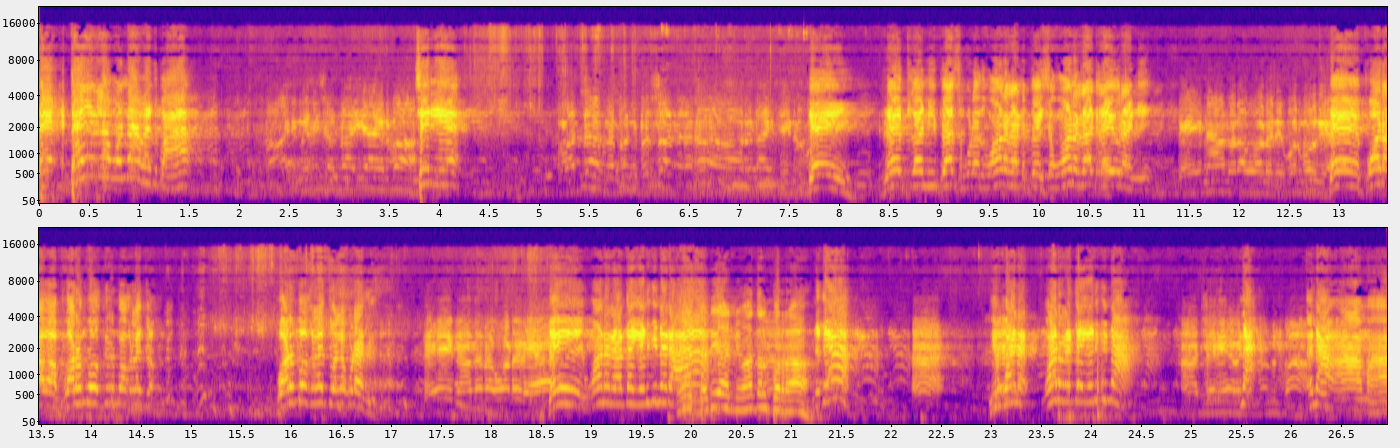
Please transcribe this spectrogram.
டய- டயர்லாம் ஒண்ணா ஆகாதுப்பா. சரி. டேய் ரேட்லாம் நீ பேசக்கூடாது. ஓனராண்ட பேச. ஓனரா டிரைவரா நீ. டேய் போடாவா புறம்போக்கு இரும்போக்கெல்லாம் சொல் புறம்போக்கெல்லாம் சொல்லக்கூடாது. டேய் ஓனரா தான். எனக்கு என்னடா? சரியா? நீ வாத்தல் போடுறா? நீ ஓனர் ஓனரா தான் எனக்குண்ணா என்ன? என்ன? ஆமா ஆ,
